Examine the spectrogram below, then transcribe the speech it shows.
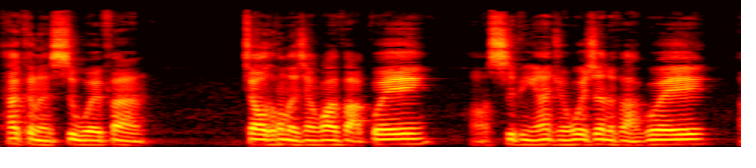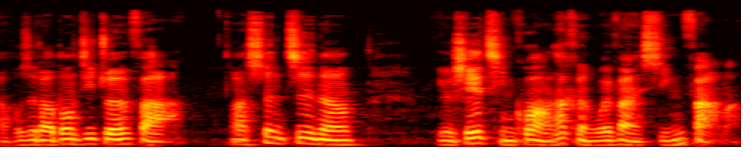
他可能是违反交通的相关法规啊，食品安全卫生的法规啊，或是劳动基准法啊，甚至呢。有些情况，他可能违反刑法嘛。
